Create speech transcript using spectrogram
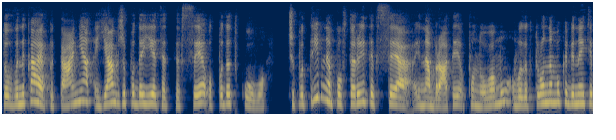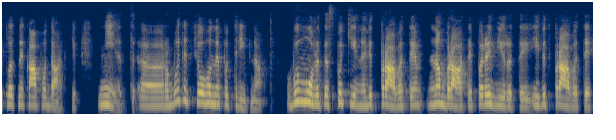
то виникає питання, як же подається це все в податкову? Чи потрібно повторити все і набрати по-новому в електронному кабінеті платника податків? Ні, е, робити цього не потрібно. Ви можете спокійно відправити, набрати, перевірити і відправити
